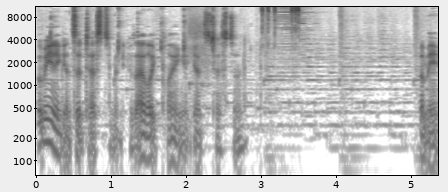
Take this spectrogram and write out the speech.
Put me in against a Testament because I like playing against Testament. Put me.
